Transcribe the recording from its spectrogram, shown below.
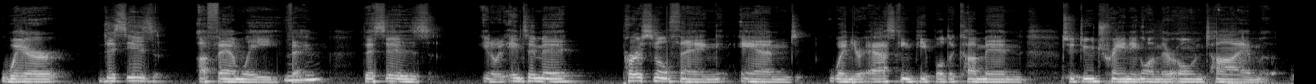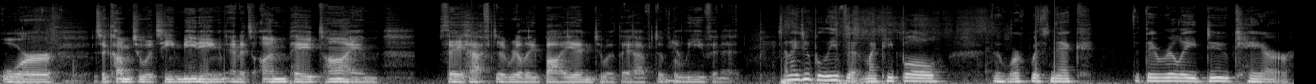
where this is a family thing. Mm-hmm. This is, you know, an intimate, personal thing. And when you're asking people to come in to do training on their own time or to come to a team meeting and it's unpaid time, they have to really buy into it. They have to yeah. believe in it. And I do believe that my people that work with Nick that they really do care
